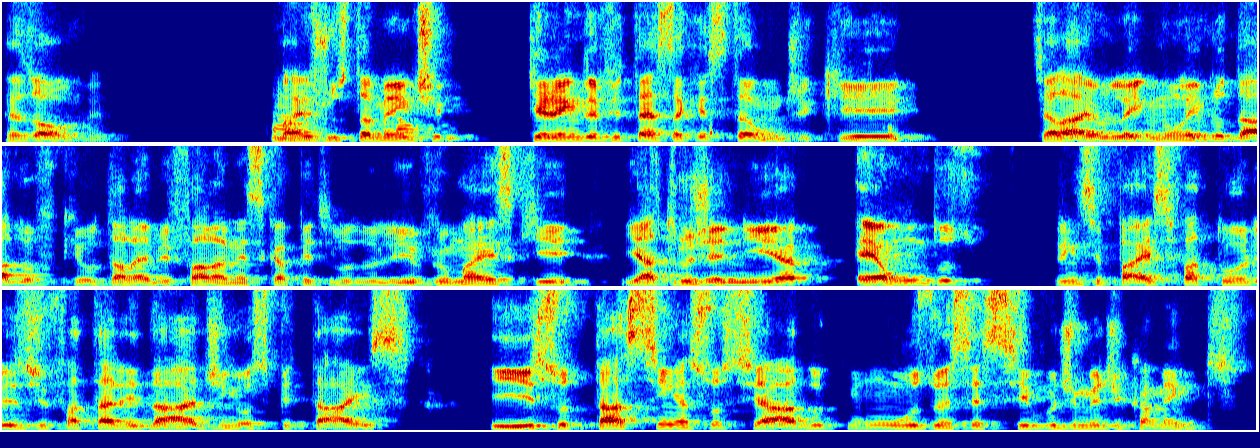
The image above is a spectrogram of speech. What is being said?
resolve. Tá. Mas justamente tá. querendo evitar essa questão de que, sei lá, eu lembro, não lembro o dado que o Taleb fala nesse capítulo do livro, mas que iatrogenia é um dos principais fatores de fatalidade em hospitais, e isso está sim associado com o uso excessivo de medicamentos.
